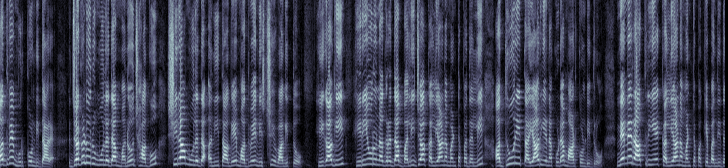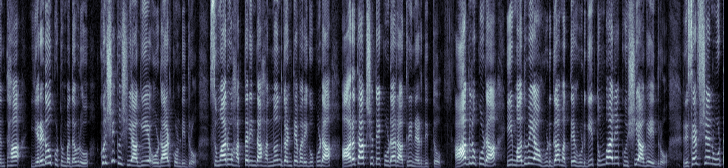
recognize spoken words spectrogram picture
ಮದುವೆ ಮುರ್ಕೊಂಡಿದ್ದಾರೆ. ಜಗಳೂರು ಮೂಲದ ಮನೋಜ್ ಹಾಗೂ ಶಿರಾ ಮೂಲದ ಅನಿತಾಗೆ ಮದುವೆ ನಿಶ್ಚಯವಾಗಿತ್ತು. ಹೀಗಾಗಿ ಹಿರಿಯೂರು ನಗರದ ಬಲಿಜಾ ಕಲ್ಯಾಣ ಮಂಟಪದಲ್ಲಿ ಅದ್ಧೂರಿ ತಯಾರಿಯನ್ನ ಕೂಡ ಮಾಡ್ಕೊಂಡಿದ್ರು. ನಿನ್ನೆ ರಾತ್ರಿಯೇ ಕಲ್ಯಾಣ ಮಂಟಪಕ್ಕೆ ಬಂದಿದ್ದಂತಹ ಎರಡೂ ಕುಟುಂಬದವರು ಖುಷಿ ಖುಷಿಯಾಗಿಯೇ ಓಡಾಡ್ಕೊಂಡಿದ್ರು. ಸುಮಾರು ಹತ್ತರಿಂದ ಹನ್ನೊಂದು ಗಂಟೆವರೆಗೂ ಕೂಡ ಆರತಾಕ್ಷತೆ ಕೂಡ ರಾತ್ರಿ ನಡೆದಿತ್ತು. ಆಗ್ಲೂ ಕೂಡ ಈ ಮದುವೆಯ ಹುಡುಗ ಮತ್ತೆ ಹುಡುಗಿ ತುಂಬಾನೇ ಖುಷಿಯಾಗೇ ಇದ್ರು. ರಿಸೆಪ್ಷನ್ ಊಟ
